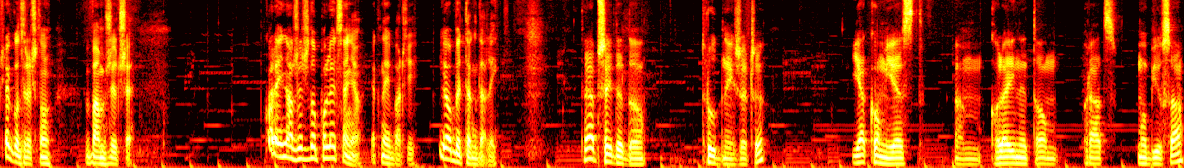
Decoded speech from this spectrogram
Czego zresztą wam życzę. Kolejna rzecz do polecenia, jak najbardziej. I oby tak dalej. To ja przejdę do trudnej rzeczy. Jaką jest um, kolejny tom prac Mobiusa,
